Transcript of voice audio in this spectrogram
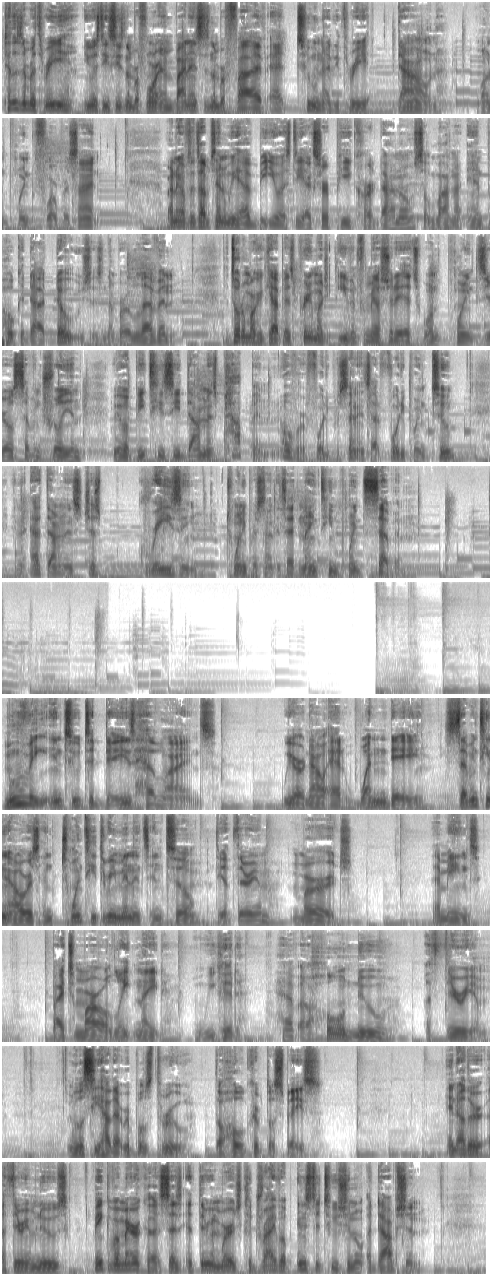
Tether's number three, USDC is number four, and Binance is number five at 293, down 1.4%. Running off the top 10, we have BUSD, XRP, Cardano, Solana, and Polkadot. Doge is number 11. The total market cap is pretty much even from yesterday. It's 1.07 trillion. We have a BTC dominance popping over 40%. It's at 40.2, and ETH dominance just grazing 20%. It's at 19.7. Moving into today's headlines. We are now at one day, 17 hours, and 23 minutes until the Ethereum merge. That means by tomorrow, late night, we could have a whole new Ethereum. We'll see how that ripples through the whole crypto space. In other Ethereum news, Bank of America says Ethereum merge could drive up institutional adoption.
